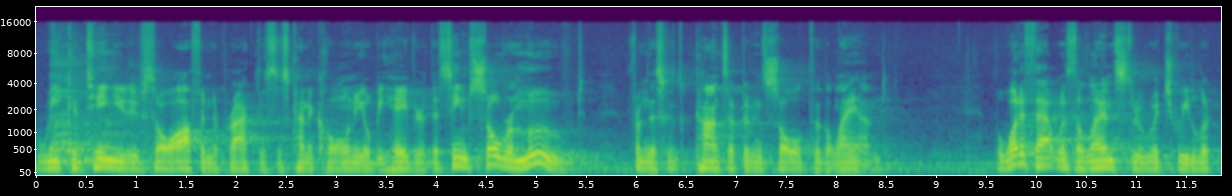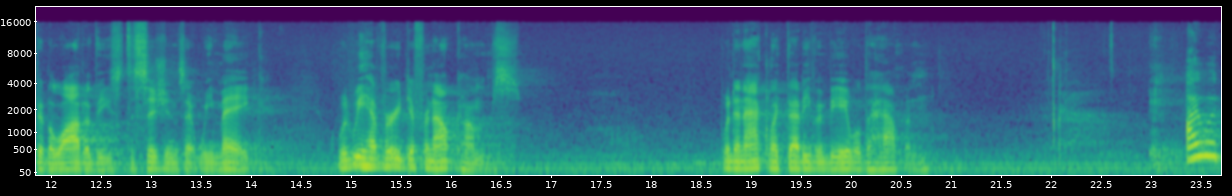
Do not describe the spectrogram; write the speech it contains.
we continue to so often to practice this kind of colonial behavior that seems so removed from this concept of ensouled to the land? But what if that was the lens through which we looked at a lot of these decisions that we make? Would we have very different outcomes? Would an act like that even be able to happen? I would,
